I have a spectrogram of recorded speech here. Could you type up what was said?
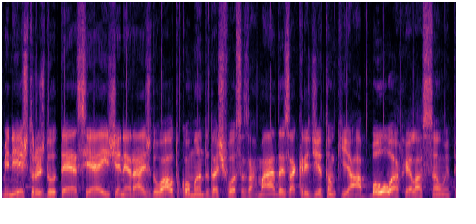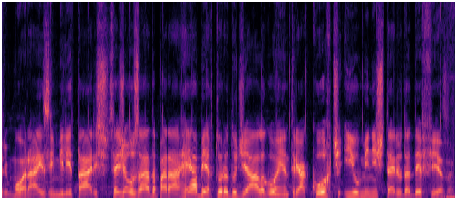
Ministros do TSE e generais do alto comando das Forças Armadas acreditam que a boa relação entre morais e militares seja usada para a reabertura do diálogo entre a Corte e o Ministério da Defesa.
